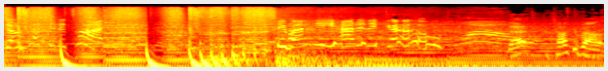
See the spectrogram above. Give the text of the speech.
Don't touch it, it's hot. Hey, Bunny, how did it go? Wow! That, talk about,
